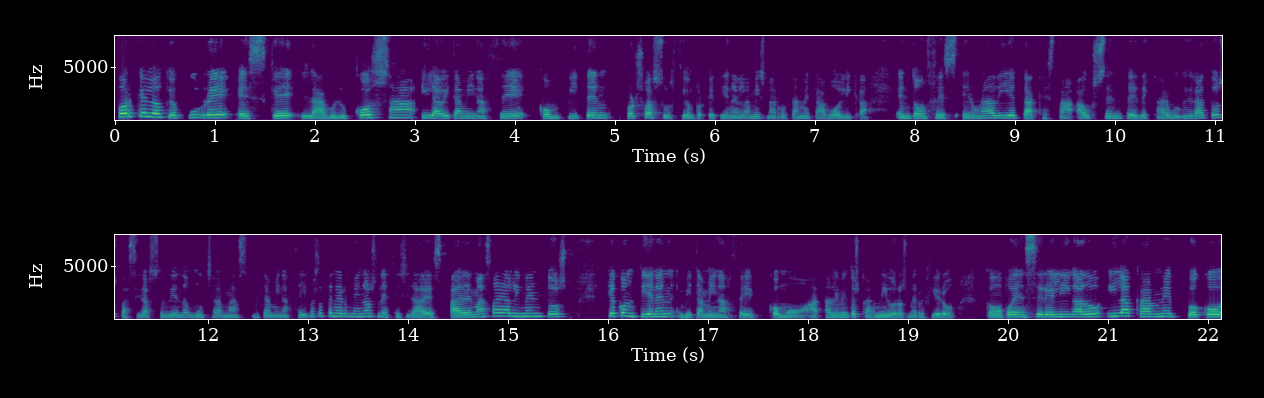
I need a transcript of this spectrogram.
porque lo que ocurre es que la glucosa y la vitamina C compiten por su absorción porque tienen la misma ruta metabólica. Entonces, en una dieta que está ausente de carbohidratos vas a ir absorbiendo mucha más vitamina C y vas a tener menos necesidades. Además, hay alimentos que contienen vitamina C, como alimentos carnívoros me refiero, como pueden ser el hígado y la carne poco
